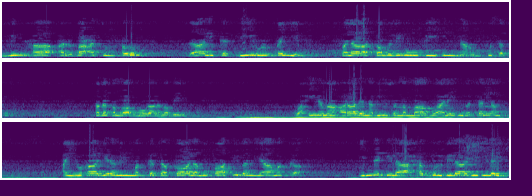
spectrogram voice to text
منها أربعة حرم ذلك الدين القيم فلا تظلموا فيهن أنفسكم. صدق الله مولانا العظيم. وحينما أراد النبي صلى الله عليه وسلم أن يهاجر من مكة قال مخاطبا يا مكة إنك لأحب البلاد إلي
